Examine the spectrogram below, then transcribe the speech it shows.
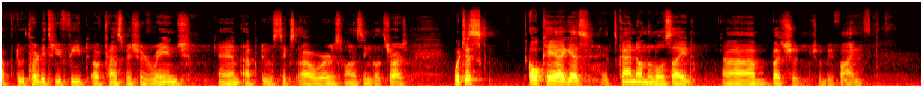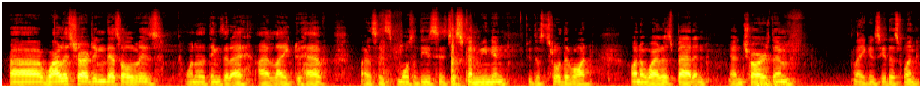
up to 33 feet of transmission range and up to six hours on a single charge which is okay, I guess. It's kind of on the low side, uh, but should should be fine. Uh, wireless charging, that's always one of the things that I, I like to have, uh, since most of these is just convenient to just throw them on on a wireless pad and, and charge them. Like you can see this one.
